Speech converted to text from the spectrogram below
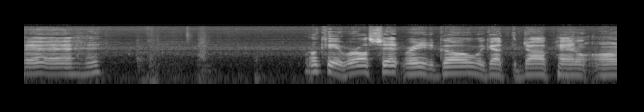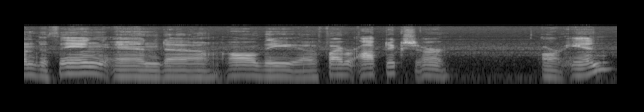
Uh, okay, we're all set, ready to go. We got the dial panel on the thing, and uh, all the uh, fiber optics are are in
